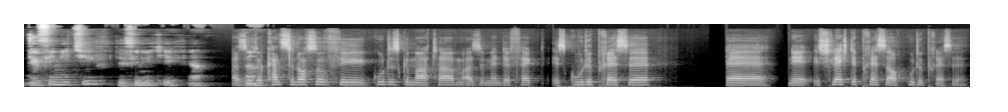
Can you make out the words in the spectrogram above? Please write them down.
Definitiv, definitiv, ja. Also ja. da kannst du noch so viel Gutes gemacht haben. Also im Endeffekt ist gute Presse, äh, nee, ist schlechte Presse auch gute Presse,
